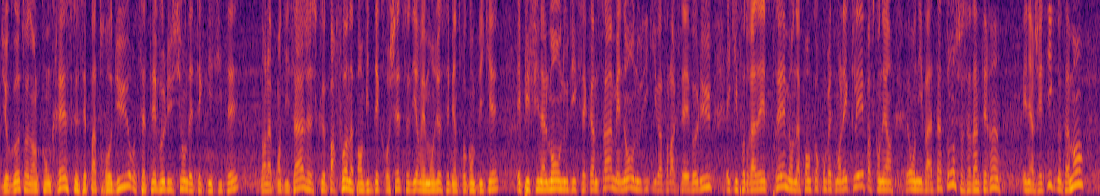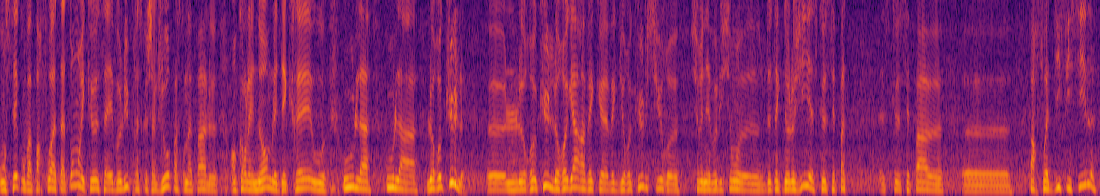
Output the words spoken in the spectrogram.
Diogo, toi dans le concret, est-ce que c'est pas trop dur cette évolution des technicités dans l'apprentissage? Est-ce que parfois on n'a pas envie de décrocher, de se dire mais mon Dieu c'est bien trop compliqué Et puis finalement on nous dit que c'est comme ça, mais non, on nous dit qu'il va falloir que ça évolue et qu'il faudra être prêt, mais on n'a pas encore complètement les clés parce qu'on est on y va à tâtons sur certains terrains énergétiques notamment. On sait qu'on va parfois à tâtons et que ça évolue presque chaque jour parce qu'on n'a pas le- encore les normes, les décrets ou, ou, la, ou la, le recul. euh, le recul, le regard avec, avec du recul sur, euh, sur une évolution euh, de technologie. Est-ce que c'est pas est-ce que c'est pas euh, euh, parfois difficile,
